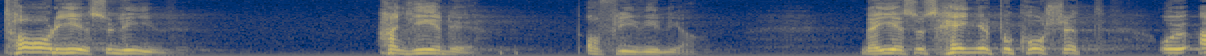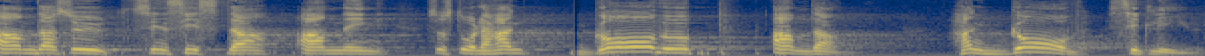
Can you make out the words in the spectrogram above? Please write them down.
tar Jesu liv, han ger det av fri vilja. När Jesus hänger på korset och andas ut sin sista andning så står det han gav upp andan. Han gav sitt liv.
